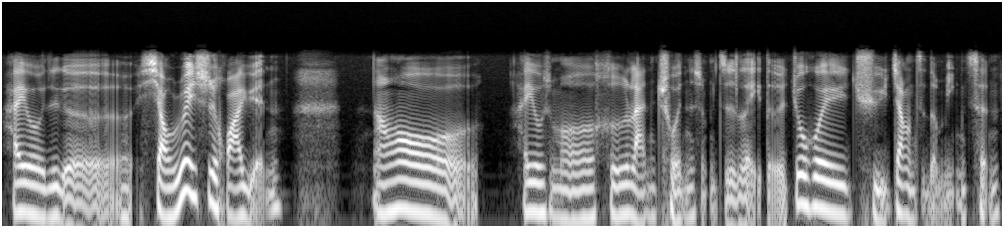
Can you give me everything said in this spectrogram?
还有这个小瑞士花园，然后还有什么荷兰村什么之类的，就会取这样子的名称，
